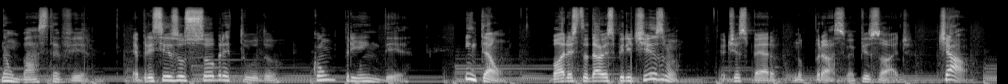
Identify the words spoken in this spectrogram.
não basta ver. É preciso, sobretudo, compreender. Então, bora estudar o Espiritismo? Eu te espero no próximo episódio. Tchau!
